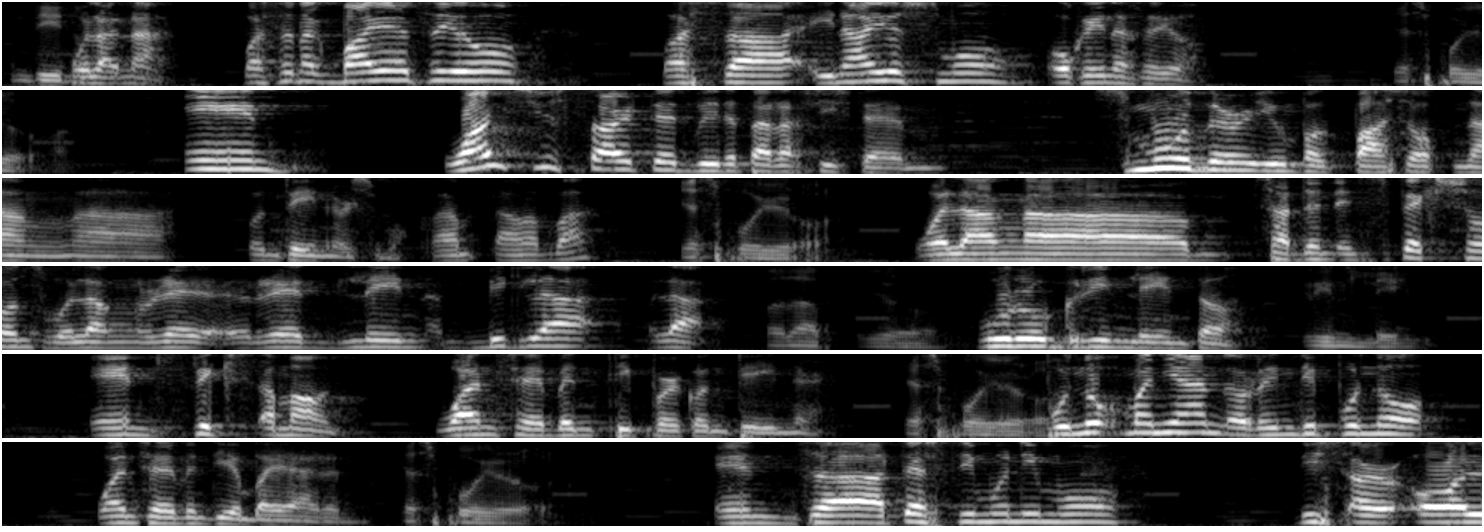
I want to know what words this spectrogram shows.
Hindi na. Wala na. Basta nagbayad sa'yo, basta inayos mo, okay na sa'yo. Yes po, Your Honor. And once you started with the Tara system, smoother yung pagpasok ng ah, containers mo. Kam- Tama ba? Yes po, Your Honor. Walang ah, sudden inspections, walang re- red lane. Bigla, wala. Wala po, Your Honor. Puro green lane to. Green lane. And fixed amount, 170 per container. Yes po, Your Honor. Puno man yan or hindi puno, 170 ang bayaran. Yes po, Your Honor. And sa testimony mo, these are all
